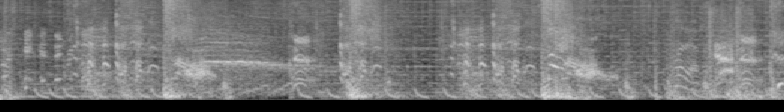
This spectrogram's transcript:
First hit has been recorded! Whatever. Get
